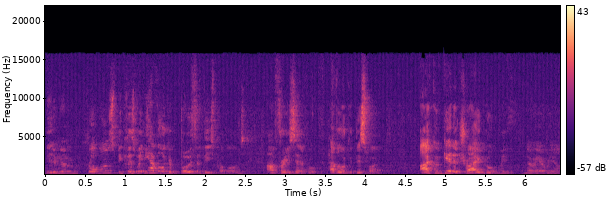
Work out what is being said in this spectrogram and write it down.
minimum problems because when you have a look at both of these problems, um, for example, have a look at this one. I could get a triangle with no area.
